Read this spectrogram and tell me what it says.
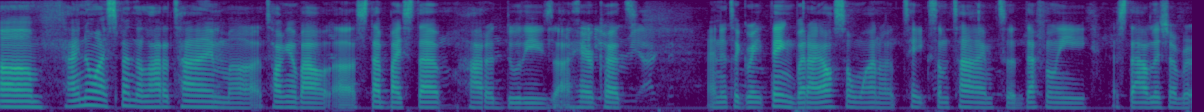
Um, I know I spend a lot of time uh, talking about uh, step by step how to do these uh, haircuts and it's a great thing but i also want to take some time to definitely establish a, re-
